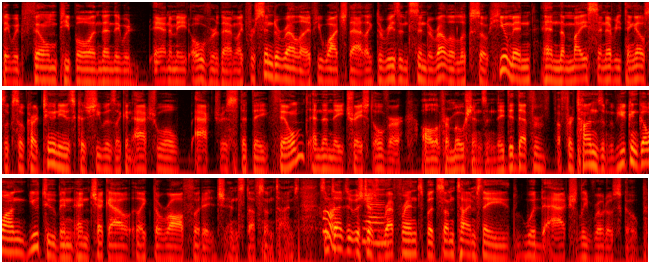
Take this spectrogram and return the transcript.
they would film people and then they would animate over them. Like for cinderella if you watch that like the reason cinderella looks so human and the mice and everything else looks so cartoony is because she was like an actual actress that they filmed and then they traced over all of her motions. And they did that for for tons of movies. You can go on youtube and, and check out like the raw footage and stuff sometimes. Sometimes it was just reference but sometimes they would actually rotoscope.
